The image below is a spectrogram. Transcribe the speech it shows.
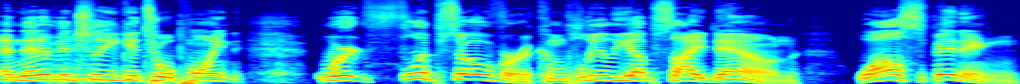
And then eventually you get to a point where it flips over completely upside down while spinning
